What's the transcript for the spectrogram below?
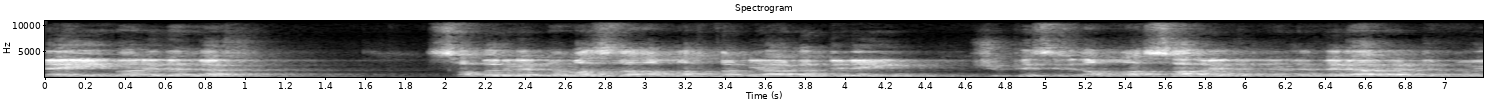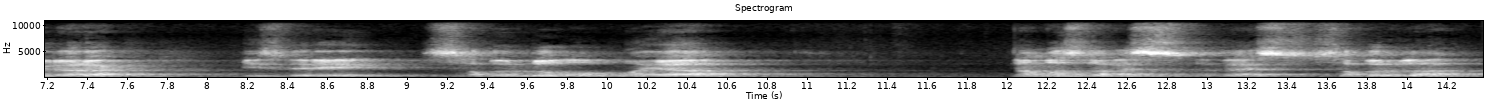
Ey iman edenler! Sabır ve namazla Allah'tan yardım dileyin. Şüphesiz Allah sabredenlerle beraberdir buyurarak bizleri sabırlı olmaya, namazla ve, ve sabırla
